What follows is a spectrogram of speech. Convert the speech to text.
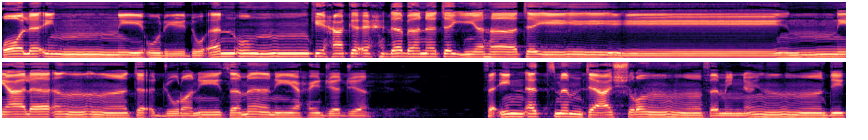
قال إني أريد أن أنكحك إحدى بنتي هاتين. على أن تأجرني ثماني حجج. فإن أتممت عشرا فمن عندك.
